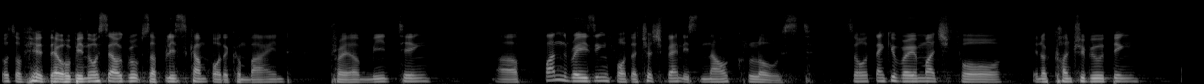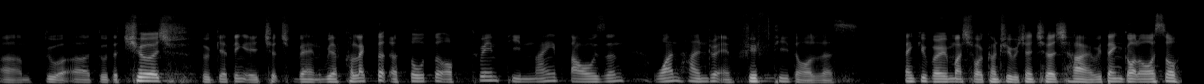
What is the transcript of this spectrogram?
Those of you, there will be no cell groups, so please come for the combined prayer meeting. Uh, fundraising for the church van is now closed. So thank you very much for you know, contributing um, to, uh, to the church, to getting a church van. We have collected a total of $29,150. Thank you very much for your contribution, Church High. We thank God also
